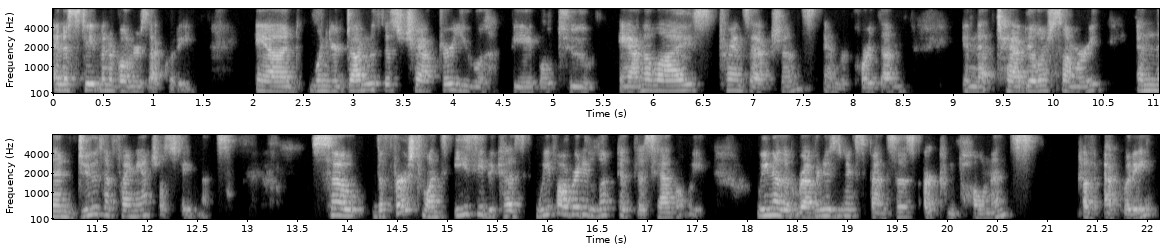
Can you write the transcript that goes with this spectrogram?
and a statement of owner's equity. And when you're done with this chapter, you will be able to analyze transactions and record them in that tabular summary, and then do the financial statements. So the first one's easy because we've already looked at this, haven't we? We know that revenues and expenses are components of equity,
